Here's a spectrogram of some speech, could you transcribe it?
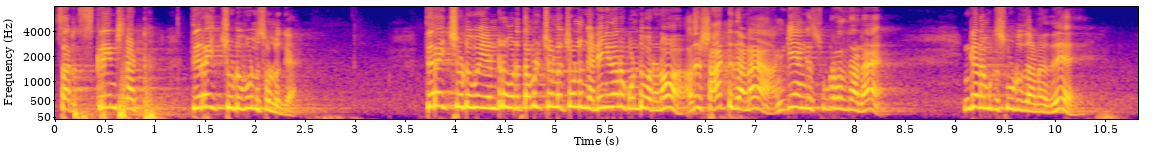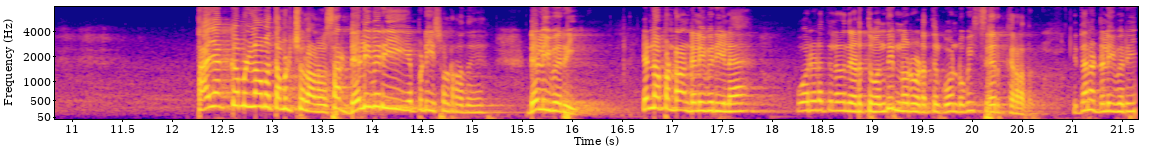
சார் ஸ்க்ரீன்ஷாட் திரைச்சுடுவுன்னு சொல்லுங்க. திரைச்சுடுவு என்று ஒரு தமிழ் சொல்ல சொல்லுங்கள் நீங்கள் தானே கொண்டு வரணும். அது ஷாட்டு தானே. அங்கேயும் அங்கே சுடுறது தானே. இங்கே நமக்கு சூடு தானே அது? தயக்கம் இல்லாமல் தமிழ் சொல்லணும் சார் டெலிவரி எப்படி சொல்கிறது டெலிவரி என்ன பண்ணுறான் டெலிவரியில் ஒரு இடத்துல இருந்து எடுத்து வந்து இன்னொரு இடத்துக்கு கொண்டு போய் சேர்க்கிறது. இதானே டெலிவரி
